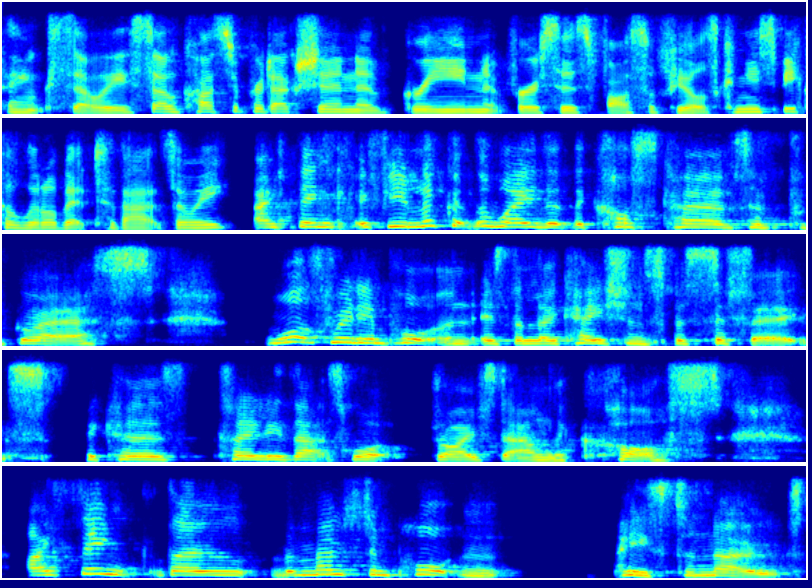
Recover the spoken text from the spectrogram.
Thanks, Zoe. So cost of production of green versus fossil fuels. Can you speak a little bit to that, Zoe? I think if you look at the way that the cost curves have progressed, what's really important is the location specifics because clearly that's what drives down the cost. I think, though, the most important piece to note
